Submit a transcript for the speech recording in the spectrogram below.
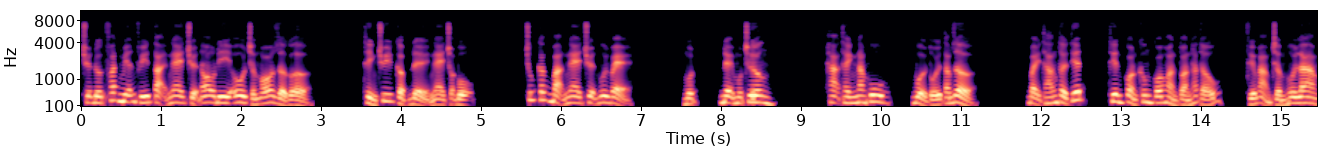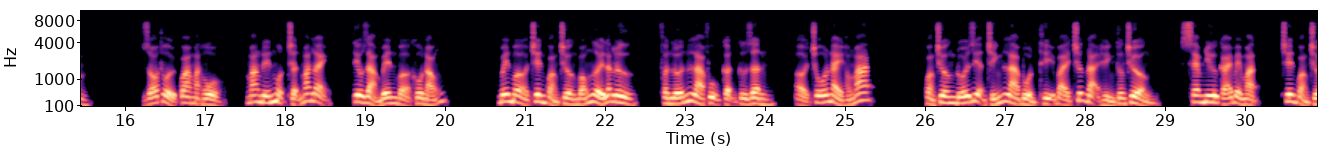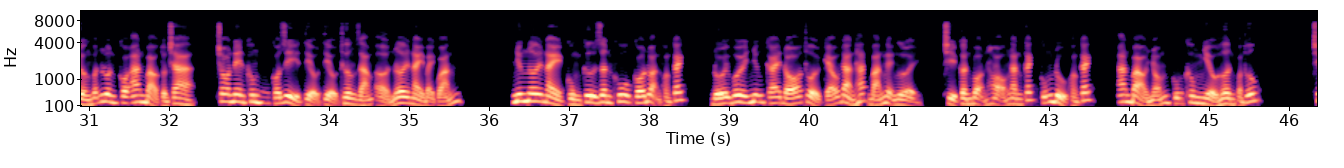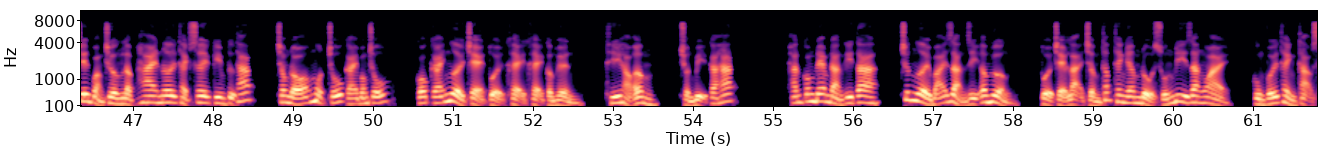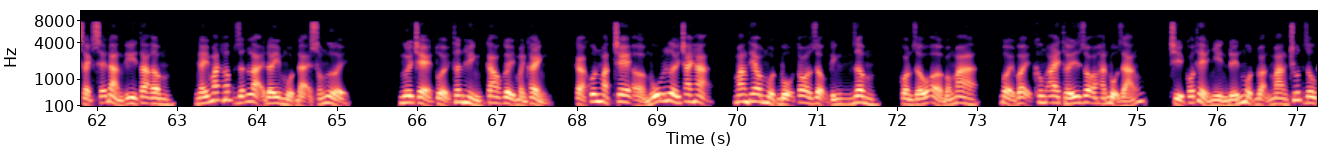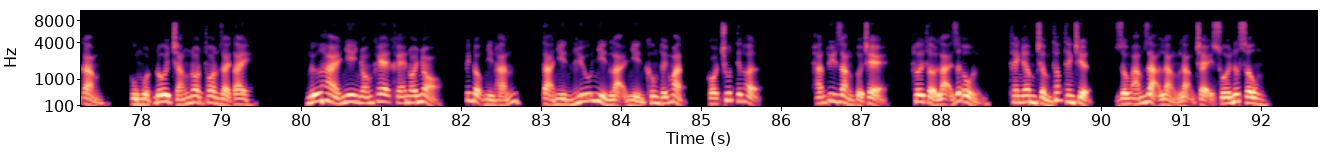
Chuyện được phát miễn phí tại nghe chuyện audio.org. Thỉnh truy cập để nghe trọn bộ. Chúc các bạn nghe chuyện vui vẻ. Một, Đệ một chương. Hạ thành Nam Khu, buổi tối 8 giờ. 7 tháng thời tiết, thiên còn không có hoàn toàn hắt thấu, phiếm ảm trầm hôi lam. Gió thổi qua mặt hồ, mang đến một trận mát lạnh, tiêu giảm bên bờ khô nóng. Bên bờ trên quảng trường bóng người lắc lư, phần lớn là phụ cận cư dân, ở chỗ này hóng mát. Quảng trường đối diện chính là bổn thị bài trước đại hình thương trường, xem như cái bề mặt, trên quảng trường vẫn luôn có an bảo tuần tra, cho nên không có gì tiểu tiểu thương dám ở nơi này bày quán. Nhưng nơi này cùng cư dân khu có đoạn khoảng cách, đối với những cái đó thổi kéo đàn hát bán nghệ người, chỉ cần bọn họ ngăn cách cũng đủ khoảng cách, an bảo nhóm cũng không nhiều hơn quản thuốc. Trên quảng trường lập hai nơi thạch xây kim tự tháp, trong đó một chỗ cái bóng chỗ, có cái người trẻ tuổi khẽ khẽ cầm huyền, thí hảo âm, chuẩn bị ca hát. Hắn cong đem đàn guitar, trước người bãi giản dị âm hưởng, tuổi trẻ lại trầm thấp thanh âm đổ xuống đi ra ngoài, cùng với thành thạo sạch sẽ đàn guitar âm, nháy mắt hấp dẫn lại đây một đại sóng người. Người trẻ tuổi thân hình cao gầy mảnh khảnh, cả khuôn mặt che ở mũ lười chai hạ, mang theo một bộ to rộng kính dâm, còn giấu ở bóng ma, bởi vậy không ai thấy rõ hắn bộ dáng, chỉ có thể nhìn đến một đoạn mang chút dâu cằm, cùng một đôi trắng non thon dài tay. Nữ hài nhi nhóm khe khẽ nói nhỏ, kích động nhìn hắn, tả nhìn hữu nhìn lại nhìn không thấy mặt, có chút tiếc hận. Hắn tuy rằng tuổi trẻ, hơi thở lại rất ổn, thanh âm trầm thấp thanh triệt, giống ám dạ lẳng lặng chảy xuôi nước sông.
